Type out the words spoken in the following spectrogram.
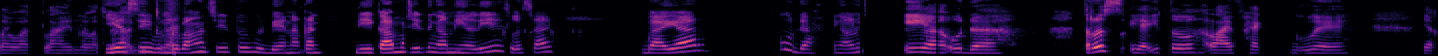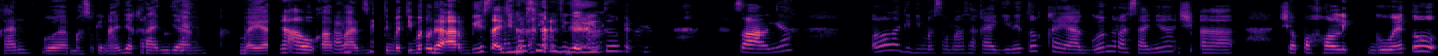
lewat line, lewat Iya WA sih gitu. bener banget sih itu lebih enakan di e-commerce jadi tinggal milih selesai bayar udah tinggal Iya, udah. Terus ya itu life hack gue. Ya kan, gue masukin aja keranjang. Bayarnya au kapan? Tiba-tiba udah habis aja sama kan. sih aku juga gitu. Soalnya lo lagi di masa-masa kayak gini tuh kayak gue ngerasanya eh, shopaholic gue tuh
